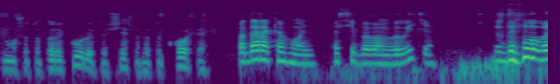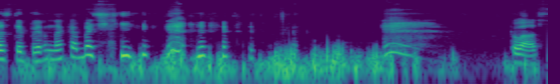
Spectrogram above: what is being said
Потому що то перекури, то ще що-то, то кофе. Подарок огонь. Спасибо вам велике. Ждемо вас тепер на кабачки. Клас.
